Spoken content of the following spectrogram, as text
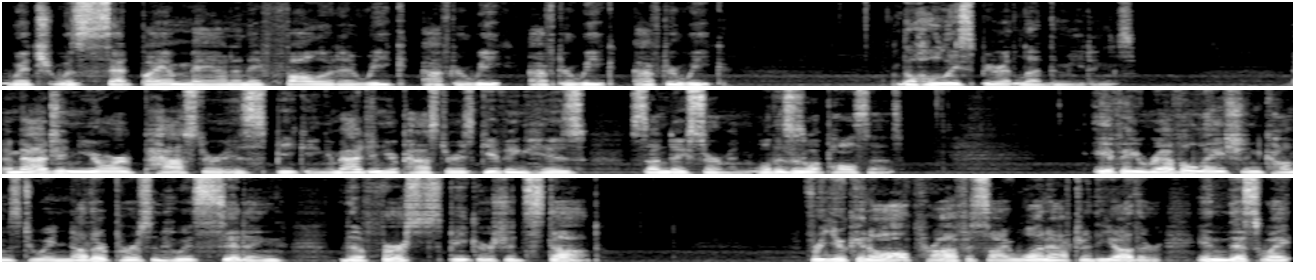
which was set by a man, and they followed it week after week after week after week. The Holy Spirit led the meetings. Imagine your pastor is speaking. Imagine your pastor is giving his Sunday sermon. Well, this is what Paul says. If a revelation comes to another person who is sitting, the first speaker should stop. For you can all prophesy one after the other. In this way,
